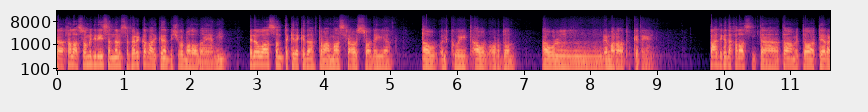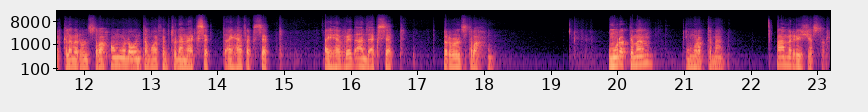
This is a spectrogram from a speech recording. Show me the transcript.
آه خلاص هو Middle East and North Africa بعد كده بنشوف الموضوع ده يعني. اللي هو أصلا أنت كده كده طبعا مصر أو السعودية أو الكويت أو الأردن أو الإمارات وكده يعني. بعد كده خلاص انت طبعا بتقعد تقرأ الكلام ال rules تبعهم ولو انت موافق بتقول أنا accept I have accept I have read and accept ال rules تبعهم. أمورك تمام؟ أمورك تمام. أعمل register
